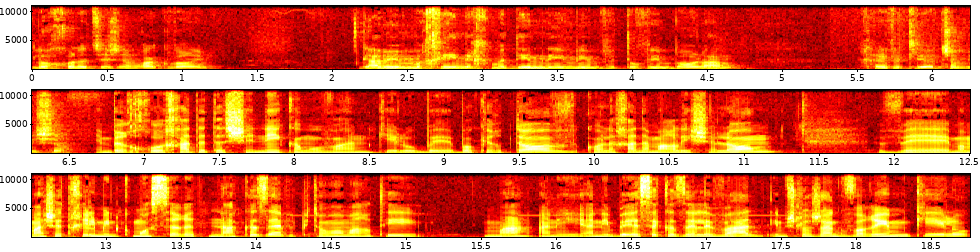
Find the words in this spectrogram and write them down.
לא יכול להיות שיש שם רק גברים. גם אם הם הכי נחמדים, נעימים וטובים בעולם, חייבת להיות שם אישה. הם בירכו אחד את השני כמובן, כאילו בבוקר טוב, כל אחד אמר לי שלום, וממש התחיל מין כמו סרט נע כזה, ופתאום אמרתי, מה, אני, אני בעסק כזה לבד, עם שלושה גברים כאילו,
